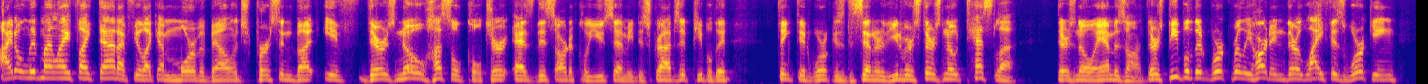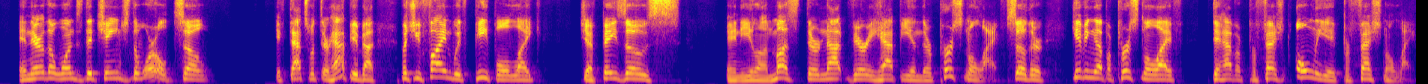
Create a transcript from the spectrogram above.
I don't live my life like that. I feel like I'm more of a balanced person. But if there's no hustle culture, as this article you sent me describes it, people that think that work is the center of the universe, there's no Tesla, there's no Amazon. There's people that work really hard and their life is working, and they're the ones that change the world. So if that's what they're happy about, but you find with people like Jeff Bezos and Elon Musk, they're not very happy in their personal life. So they're giving up a personal life to have a profession, only a professional life.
